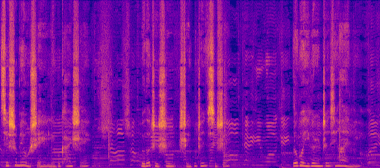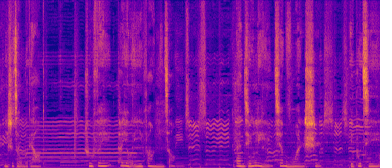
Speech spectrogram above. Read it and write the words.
其实没有谁离不开谁，有的只是谁不珍惜谁。如果一个人真心爱你，你是走不掉的，除非他有意放你走。感情里千盟万誓，也不及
